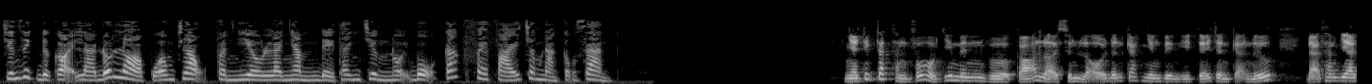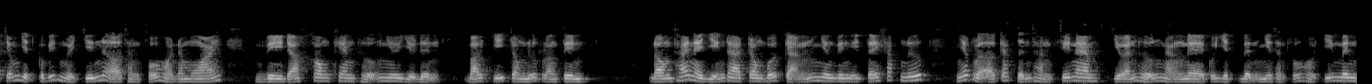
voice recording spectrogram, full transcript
chiến dịch được gọi là đốt lò của ông Trọng phần nhiều là nhằm để thanh trừng nội bộ các phe phái trong Đảng Cộng sản. Nhà chức trách thành phố Hồ Chí Minh vừa có lời xin lỗi đến các nhân viên y tế trên cả nước đã tham gia chống dịch COVID-19 ở thành phố hồi năm ngoái vì đã không khen thưởng như dự định, báo chí trong nước loan tin. Động thái này diễn ra trong bối cảnh nhân viên y tế khắp nước, nhất là ở các tỉnh thành phía Nam chịu ảnh hưởng nặng nề của dịch bệnh như thành phố Hồ Chí Minh,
